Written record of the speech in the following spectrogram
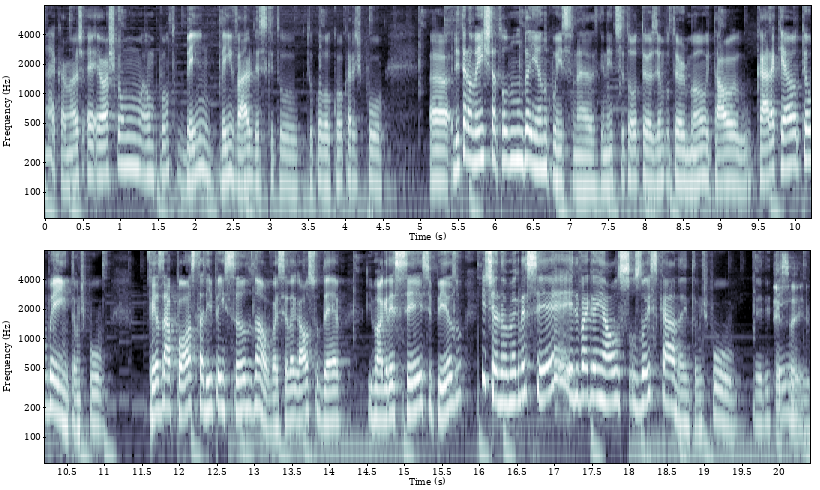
É, cara, eu acho, é, eu acho que é um, é um ponto bem, bem válido esse que tu, tu colocou, cara, tipo. Uh, literalmente tá todo mundo ganhando com isso, né? Que nem tu citou o teu exemplo, teu irmão e tal. O cara quer o teu bem, então, tipo, fez a aposta ali pensando, não, vai ser legal se o der emagrecer esse peso, e se ele não emagrecer, ele vai ganhar os, os 2K, né? Então, tipo, ele tem. Isso aí.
